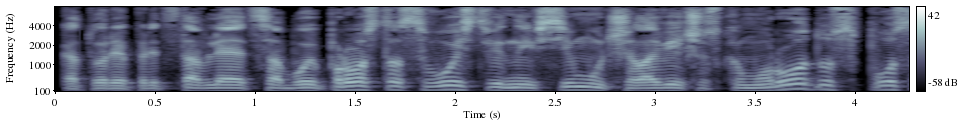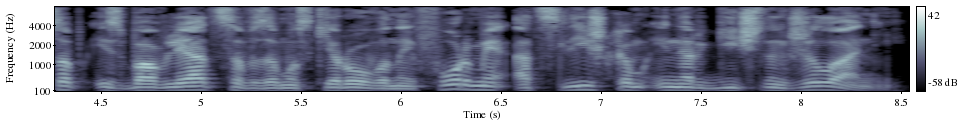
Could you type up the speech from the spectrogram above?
который представляет собой просто свойственный всему человеческому роду способ избавляться в замаскированной форме от слишком энергичных желаний,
